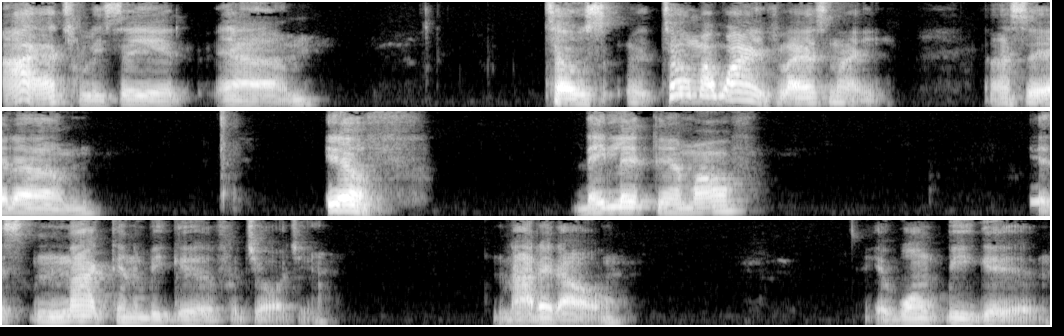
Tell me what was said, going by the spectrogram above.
I actually said, um, told told my wife last night. I said, um, if they let them off, it's not going to be good for Georgia. Not at all. It won't be good.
